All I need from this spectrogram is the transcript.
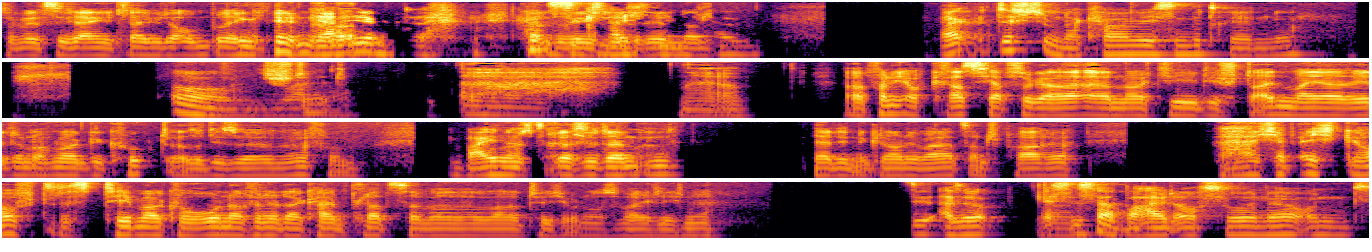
da willst du dich eigentlich gleich wieder umbringen. Ja, eben. Kannst du gleich mitreden. Ja, das stimmt, da kann man ein bisschen mitreden, ne? Oh, stimmt. Ah, naja. Aber fand ich auch krass. Ich habe sogar äh, noch die, die Steinmeier-Rede nochmal geguckt, also diese ne, vom Bundespräsidenten. Ja, die, genau, die Weihnachtsansprache. Ah, ich habe echt gehofft, das Thema Corona findet da keinen Platz, aber war natürlich unausweichlich, ne? Also, es ist aber halt auch so, ne? Und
